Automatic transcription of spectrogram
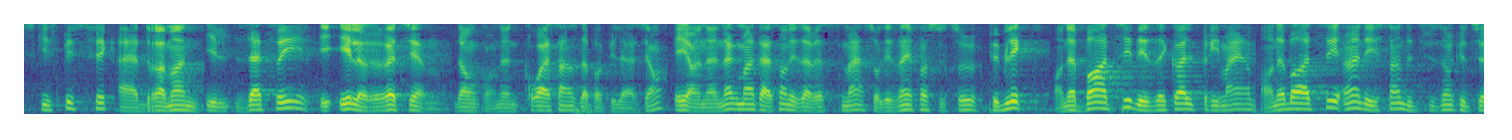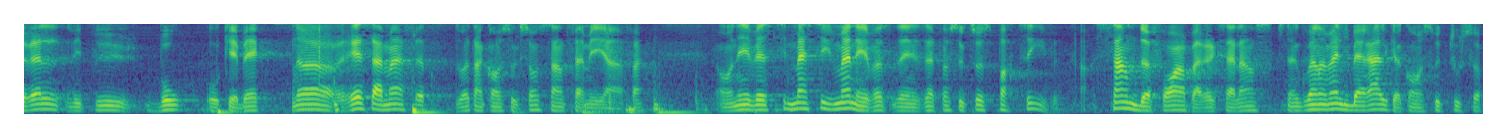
ce qui est spécifique à Drummond, ils attirent et ils retiennent. Donc, on a une croissance de la population et on a une augmentation des investissements sur les infrastructures publiques. On a bâti des écoles primaires. On a bâti un des centres de diffusion culturelle les plus beaux au Québec. On a récemment fait, doit être en construction, centre famille et enfants. On investit massivement dans les infrastructures sportives. Centre de foire par excellence. C'est un gouvernement libéral qui a construit tout ça.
